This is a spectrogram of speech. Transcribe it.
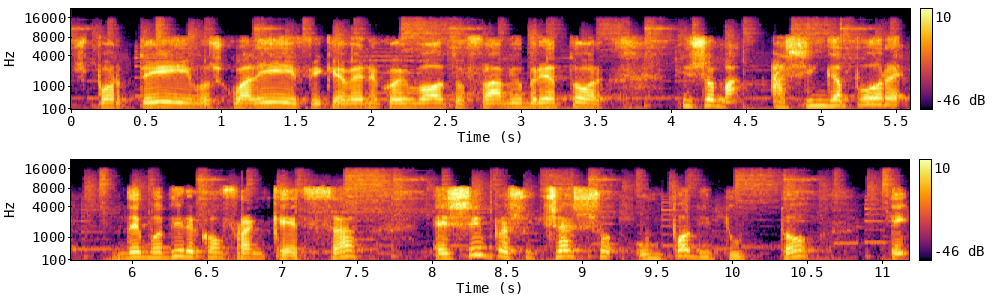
sportivo, squalifiche, venne coinvolto Flavio Briatore. Insomma, a Singapore, devo dire con franchezza, è sempre successo un po' di tutto e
